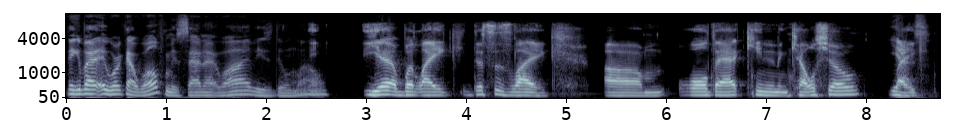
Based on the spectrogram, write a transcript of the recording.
Think about it. It worked out well for me. Saturday Night Live. He's doing well. Yeah, but like this is like um all that Kenan and Kel show. Yes. Like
